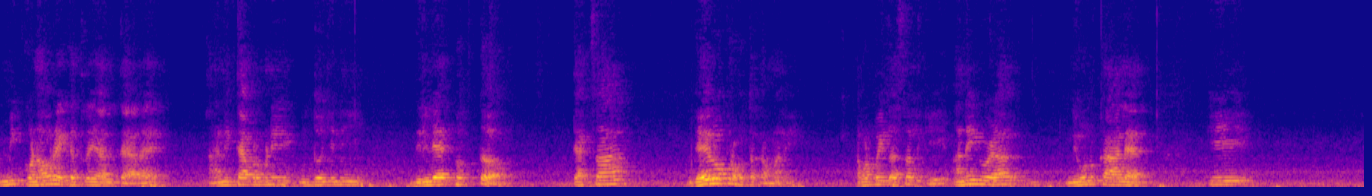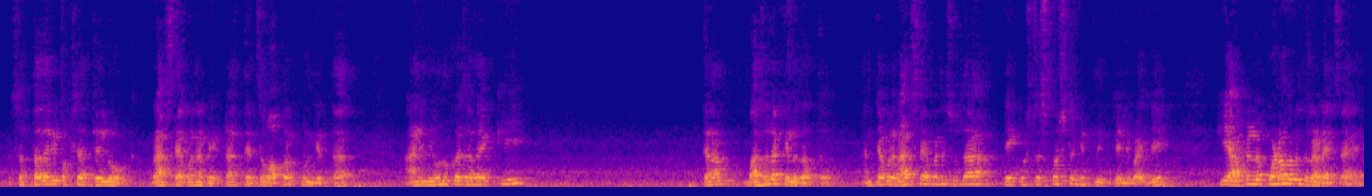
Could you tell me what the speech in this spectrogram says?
मी कोणावर एकत्र यायला तयार आहे? आणि त्याप्रमाणे उद्योजनी दिलेले आहेत फक्त त्याचा गैरवापर होता कामा नये. आपण बघितलं असाल की अनेक वेळा निवडणुका आल्यात की सत्ताधारी पक्षातले लोक राजसाहेबांना भेटतात त्याचा वापर करून घेतात आणि निवडणुका झाल्या की त्यांना बाजूला केलं जातं. आणि त्यामुळे राजसाहेबांनी सुद्धा एक गोष्ट स्पष्ट घेतली केली पाहिजे की आपल्याला कोणाविरुद्ध लढायचं आहे?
